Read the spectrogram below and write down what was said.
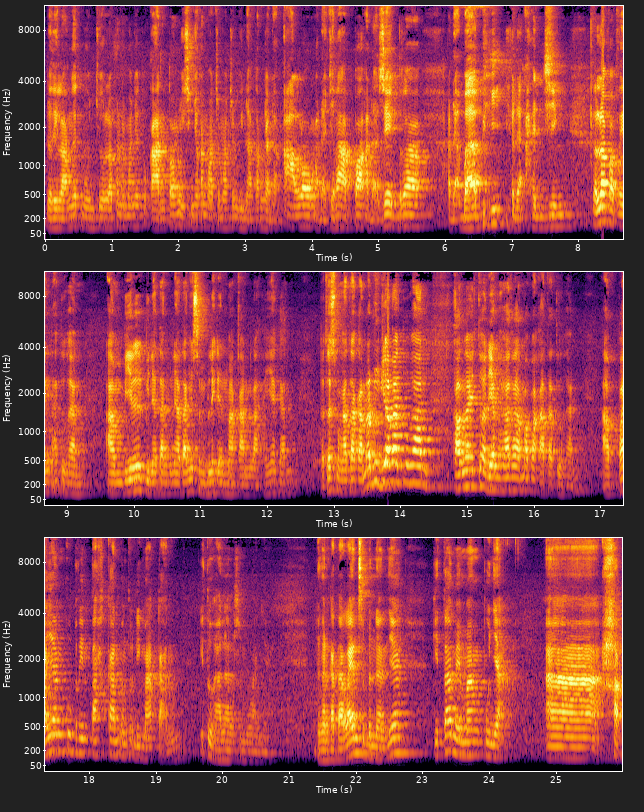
dari langit muncul apa namanya tuh kantong isinya kan macam-macam binatang ada kalong, ada jerapah, ada zebra, ada babi, ada anjing. Lalu apa perintah Tuhan? Ambil binatang-binatangnya sembelih dan makanlah, ya kan? Petrus mengatakan, aduh jangan Tuhan, karena itu ada yang haram. Apa kata Tuhan? Apa yang kuperintahkan untuk dimakan, itu halal semuanya. Dengan kata lain sebenarnya kita memang punya uh, hak,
